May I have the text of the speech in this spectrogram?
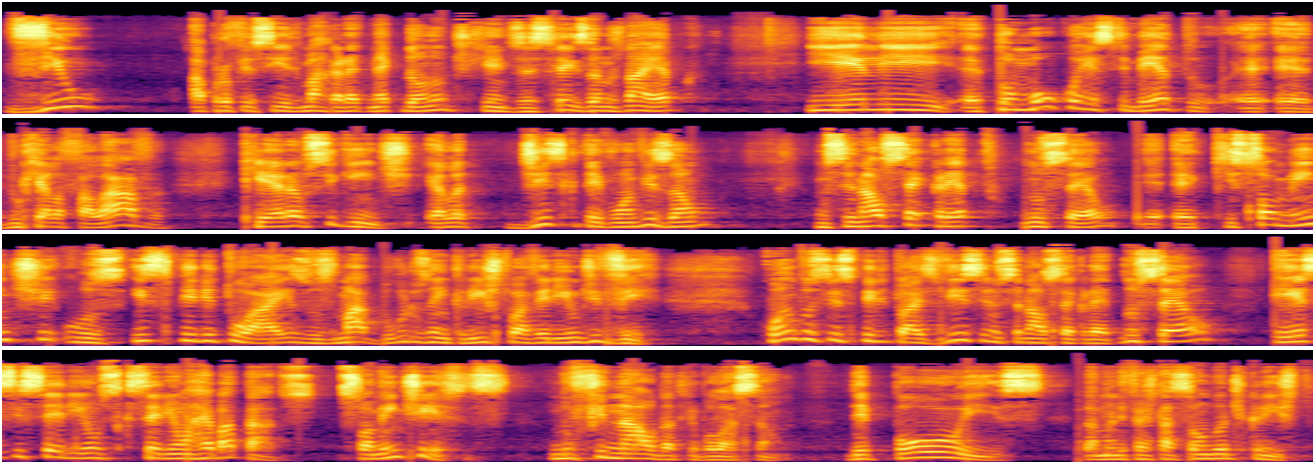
viu a profecia de Margaret MacDonald, tinha 16 anos na época, e ele é, tomou conhecimento é, é, do que ela falava, que era o seguinte: ela disse que teve uma visão, um sinal secreto no céu, que somente os espirituais, os maduros em Cristo, haveriam de ver. Quando os espirituais vissem o sinal secreto no céu, esses seriam os que seriam arrebatados. Somente esses, no final da tribulação. Depois da manifestação do anticristo.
